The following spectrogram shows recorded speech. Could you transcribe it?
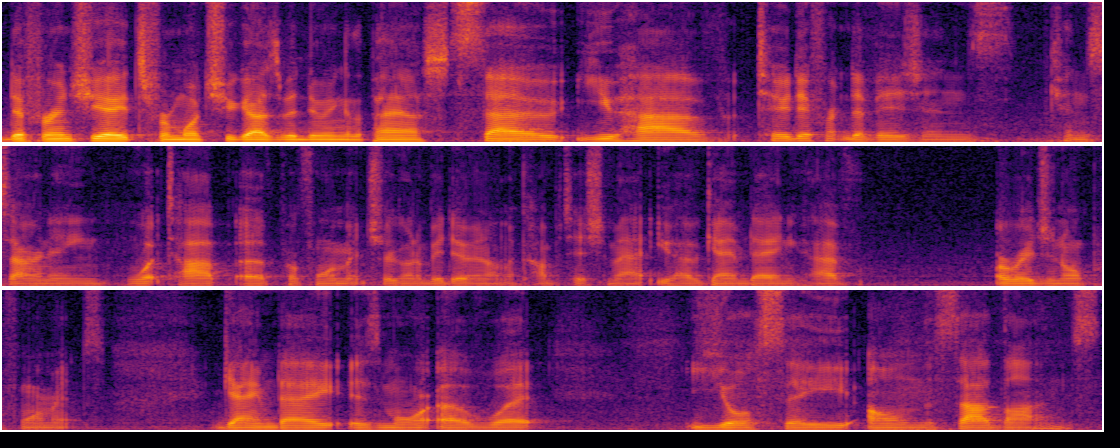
differentiates from what you guys have been doing in the past? So you have two different divisions concerning what type of performance you're going to be doing on the competition mat. You have game day and you have original performance. Game day is more of what you'll see on the sidelines.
